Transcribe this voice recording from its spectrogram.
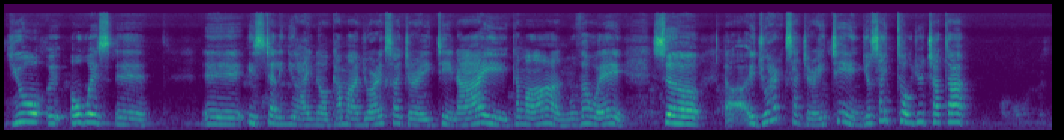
You uh, always uh, uh, is telling you i know come on you are exaggerating. I come on move away. So uh, you are exaggerating. Yes i told you shut up.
